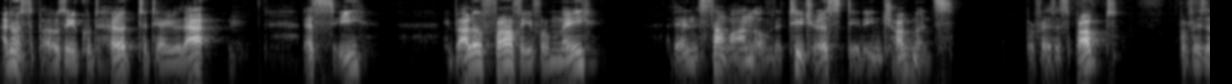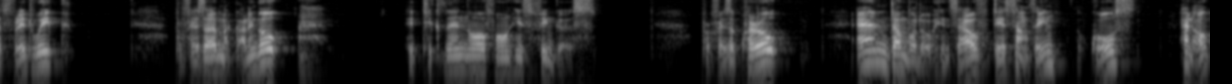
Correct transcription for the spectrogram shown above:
I don't suppose it could hurt to tell you that. Let's see. He borrowed Fluffy from me. Then someone of the teachers did enchantments. Professor Sprout, Professor Flitwick, Professor McGonagall. He ticked them off on his fingers. Professor Quirrell and Dumbledore himself did something, of course. Hang on,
